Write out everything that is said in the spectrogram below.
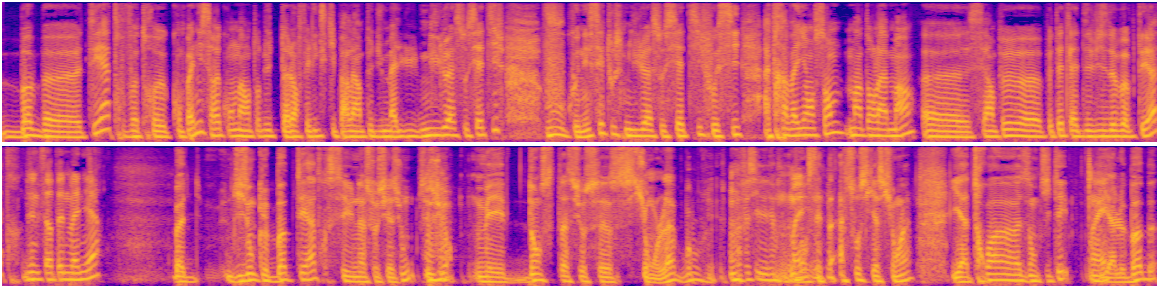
Bob euh, Théâtre, votre compagnie. C'est vrai qu'on a entendu tout à l'heure Félix qui parlait un peu du milieu associatif. Vous, vous connaissez tout ce milieu associatif aussi, à travailler ensemble, main dans la main. Euh, c'est un peu peut-être la devise de Bob Théâtre, d'une certaine manière. Bah, disons que Bob Théâtre, c'est une association, c'est Mhm. sûr, mais dans cette association-là, bon, c'est pas facile à dire, Ouais. dans cette association-là, il y a trois entités. Ouais. Il y a le Bob,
